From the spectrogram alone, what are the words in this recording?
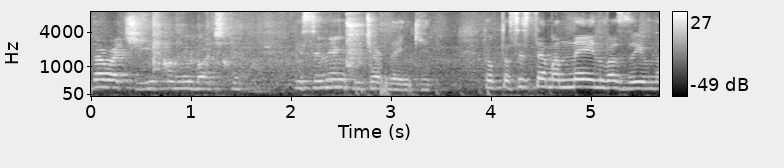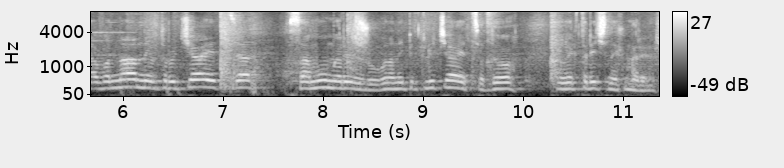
давачі, ви бачите, і синенькі, і чорненькі. Тобто система неінвазивна, вона не втручається в саму мережу, вона не підключається до електричних мереж.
